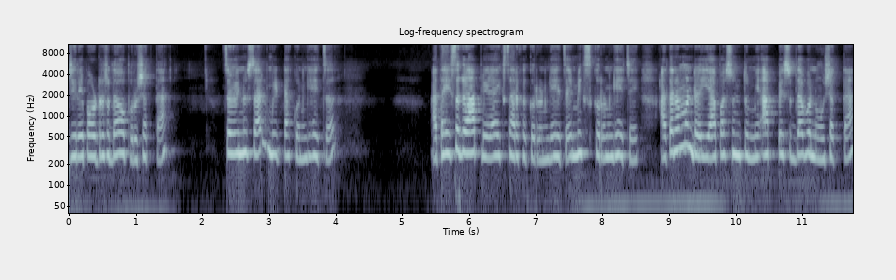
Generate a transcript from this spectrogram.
जिरे पावडरसुद्धा वापरू शकता. चवीनुसार मीठ टाकून घ्यायचं. आता हे सगळं आपल्याला एकसारखं करून घ्यायचं आहे मिक्स करून घ्यायचं आहे आता ना मंडळी यापासून तुम्ही आप्पेसुद्धा बनवू शकता.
